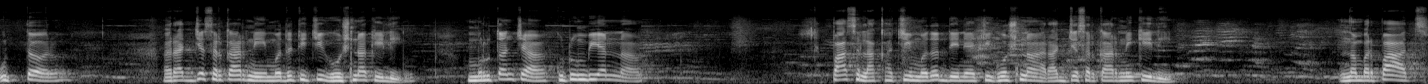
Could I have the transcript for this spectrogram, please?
उत्तर राज्य सरकारने मदतीची घोषणा केली. मृतांच्या कुटुंबियांना पाच लाखाची मदत देण्याची घोषणा राज्य सरकारने केली. नंबर पाच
